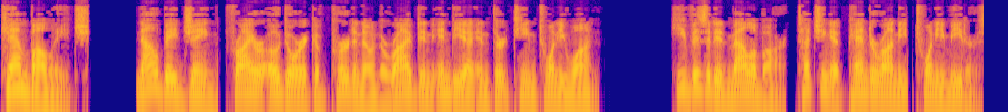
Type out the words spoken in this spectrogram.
Cambaluch. Now Beijing, Friar Odoric of Pordenone arrived in India in 1321. He visited Malabar, touching at Pandarani 20 meters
